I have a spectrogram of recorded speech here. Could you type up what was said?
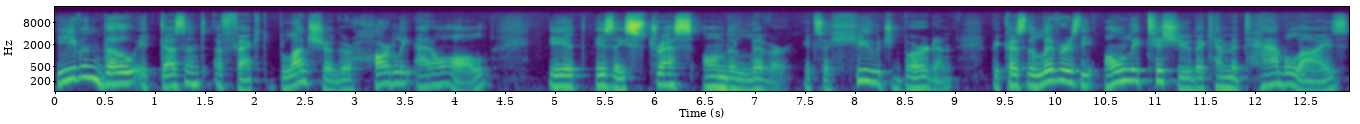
even though it doesn't affect blood sugar hardly at all, it is a stress on the liver. It's a huge burden because the liver is the only tissue that can metabolize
